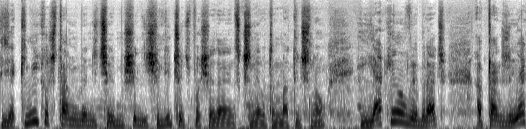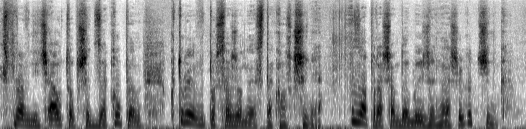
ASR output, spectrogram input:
z jakimi kosztami będziecie musieli się liczyć posiadając skrzynię automatyczną, jak ją wybrać, a także jak sprawdzić auto przed zakupem, które wyposażone jest w taką skrzynię. Zapraszam do obejrzenia naszego odcinka.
